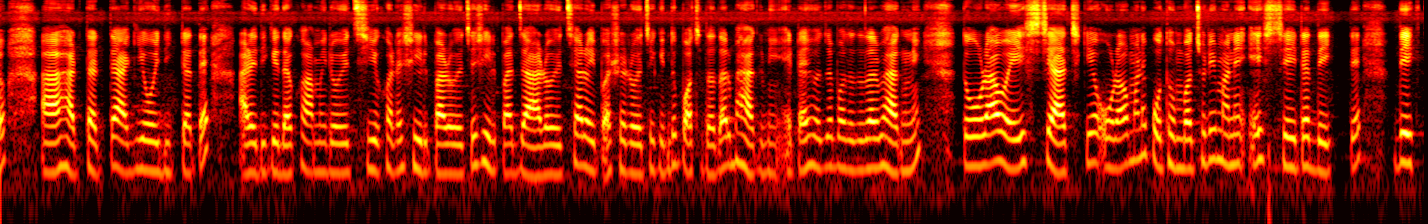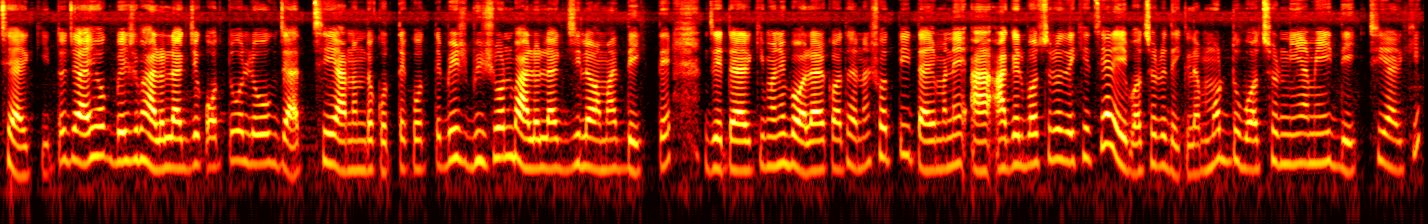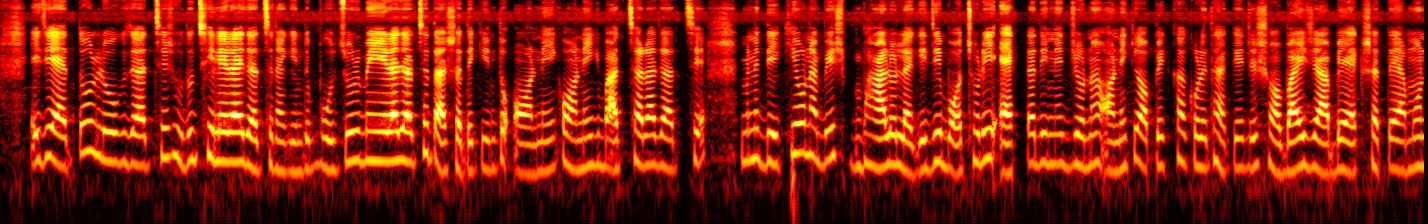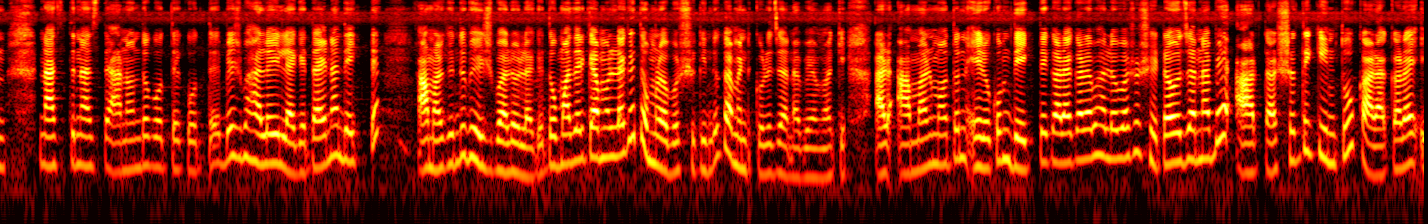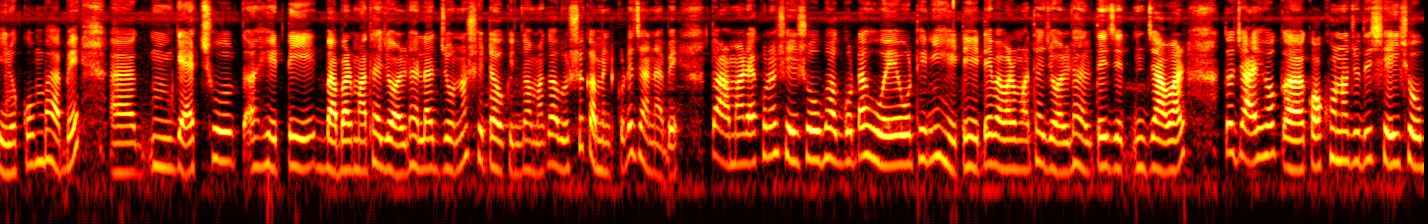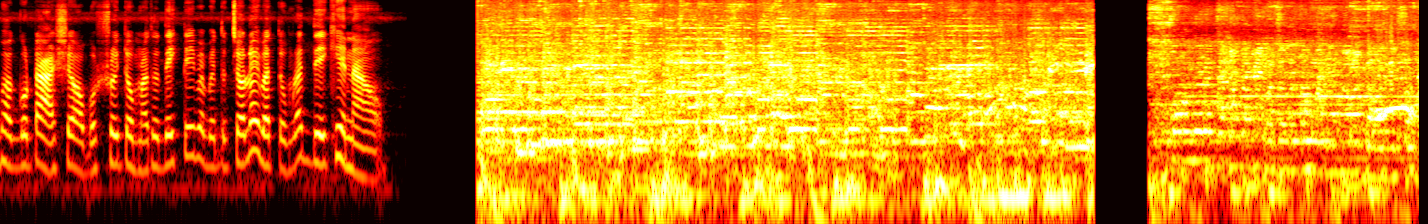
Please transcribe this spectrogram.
হাঁটতে হাঁটতে আগে ওই দিকটাতে। আর এদিকে দেখো আমি রয়েছি, ওখানে শিল্পা রয়েছে, শিল্পা যা রয়েছে আর ওই পাশে রয়েছে কিন্তু পচদাদার ভাগ্নি। এটাই হচ্ছে পচদাদার ভাগ্নি। তো ওরাও এসছে আজকে, ওরাও মানে প্রথম বছরই মানে এসছে এটা দেখতে, দেখছে আর কি। তো যাই হোক, বেশ ভালো লাগছে, কত লোক যাচ্ছে আনন্দ করতে করতে। বেশ ভীষণ ভালো লাগছিল আমার দেখতে, যেটা আর কি মানে বলার কথা না। সত্যিই তাই মানে আগের বছরও দেখেছি আর এই বছরও দেখলাম। মোট দু বছর নিয়ে আমি এই দেখছি আর কি। এই যে এত লোক যাচ্ছে, শুধু ছেলেরাই যাচ্ছে না, কিন্তু প্রচুর মেয়েরা যাচ্ছে, তার সাথে কিন্তু অনেক অনেক বাচ্চারা যাচ্ছে। মানে দেখেও না বেশ ভালো লাগে যে বছরেই একটা দিনের জন্য অনেকে অপেক্ষা করে থাকে যে সবাই যাবে একসাথে এমন নাচতে নাচতে, আনন্দ করতে করতে। বেশ ভালোই লাগে, তাই না দেখতে? আমার কিন্তু বেশ ভালো লাগে। তোমাদের কেমন লাগে? তোমরা অবশ্যই কিন্তু কমেন্ট করে জানাবে আমাকে। আর আমার মতন এরকম দেখতে কারা কারা ভালোবাসো সেটাও জানাবে। আর তার সাথে কিন্তু কারা কারা এরকমভাবে গেছো হেঁটে বাবার মাথায় জল ঢালার জন্য সেটাও কিন্তু আমাকে অবশ্যই কমেন্ট করে জানাবে। তো আমার এখনও সেই সৌভাগ্যটা হয়ে ওঠেনি হেঁটে হেঁটে বাবার মাথায় জল ঢালতে যাওয়ার। তো যাই হোক কখনও যদি সেই সৌভাগ্যটা আসে অবশ্যই তোমরা তো দেখতেই পাবে। তো চলো এবার তোমরা দেখে নাও।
